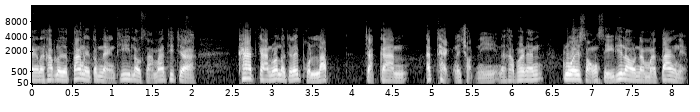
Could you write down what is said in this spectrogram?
งนะครับเราจะตั้งในตำแหน่งที่เราสามารถที่จะคาดการณ์ว่าเราจะได้ผลลัพธ์ จากการ attack ในช็อตนี้นะครับ เพราะฉะนั้นกลวย 2 สีที่เรานำมาตั้งเนี่ย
